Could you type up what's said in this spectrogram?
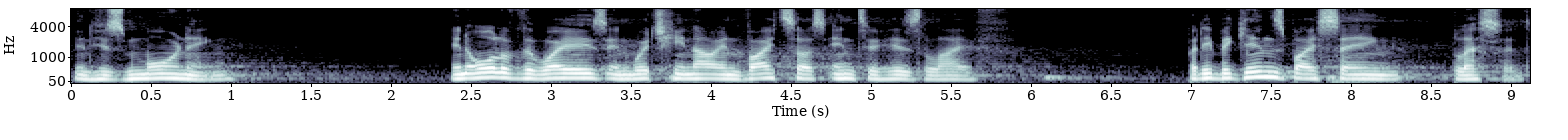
in his mourning in all of the ways in which he now invites us into his life. But he begins by saying, Blessed.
